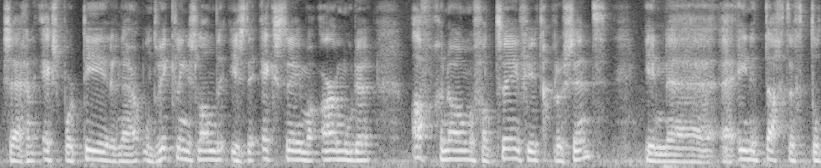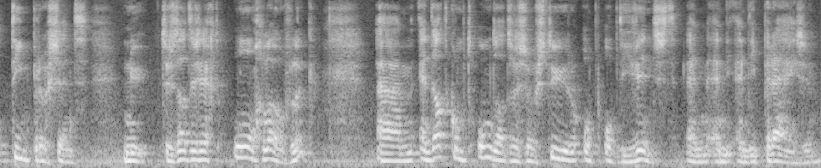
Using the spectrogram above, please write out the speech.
zijn gaan exporteren naar ontwikkelingslanden, is de extreme armoede afgenomen van 42% in uh, 81 tot 10% nu. Dus dat is echt ongelooflijk. Um, en dat komt omdat we zo sturen op, op die winst en, en, en die prijzen.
